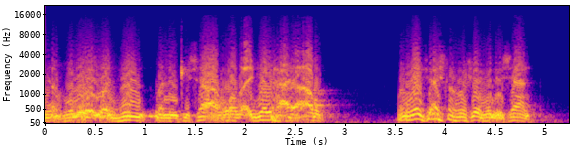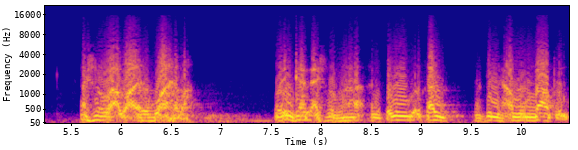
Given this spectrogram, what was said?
من الخضوع والذل والانكسار ووضع الجبهة على الأرض. والوجه أشرف شيء في اللسان أشرف أعضائه الظاهرة وإن كان أشرفها القلوب القلب لكنها عظم باطن.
